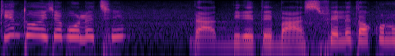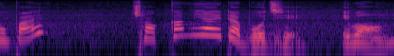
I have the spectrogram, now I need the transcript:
কিন্তু ওই যে বলেছি, রাত বিরেতে বাস ফেলে তখন উপায়? ছক্কা মিয়া এটা বোঝে এবং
